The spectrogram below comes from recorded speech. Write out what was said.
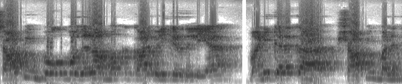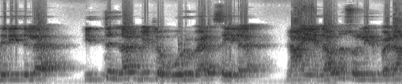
ஷாப்பிங் போகும்போதெல்லாம் அம்மாக்கு கால் வலிக்கிறது இல்லையா? மணிக்கணக்கா ஷாப்பிங் பண்ண தெரியுதுல இத்தனை நாள் வீட்டுல ஒரு வேலை செய்யல. நான் ஏதாவது சொல்லிருப்பேனா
